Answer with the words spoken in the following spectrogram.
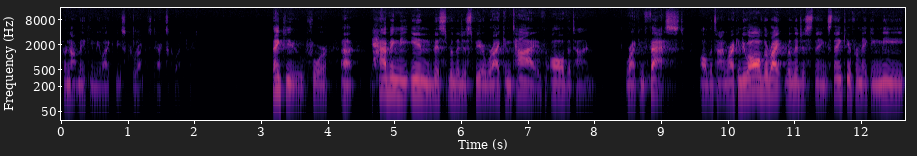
for not making me like these corrupt tax collectors. Thank you for uh, having me in this religious sphere where I can tithe all the time, where I can fast all the time, where I can do all the right religious things. Thank you for making me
